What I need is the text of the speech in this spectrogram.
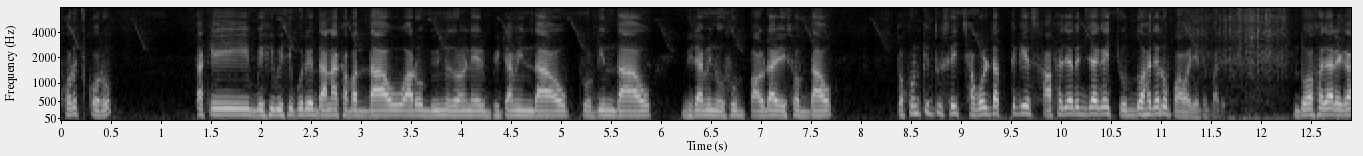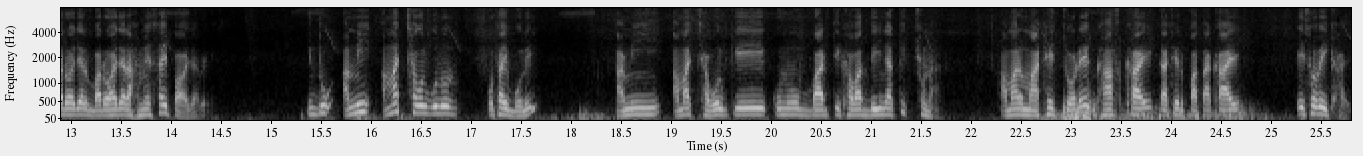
খরচ করো, তাকে বেশি বেশি করে দানা খাবার দাও, আরও বিভিন্ন ধরনের ভিটামিন দাও, প্রোটিন দাও, ভিটামিন, ওষুধ, পাউডার এসব দাও, তখন কিন্তু সেই ছাগলটার থেকে সাত হাজারের জায়গায় চোদ্দ হাজারও পাওয়া যেতে পারে। দশ হাজার, এগারো হাজার, বারো হাজার হামেশাই পাওয়া যাবে। কিন্তু আমি আমার ছাগলগুলোর কথাই বলি, আমি আমার ছাগলকে কোনো বাড়তি খাবার দিই না, কিচ্ছু না। আমার মাঠে চড়ে ঘাস খায়, গাছের পাতা খায়, এইসবেই খায়।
